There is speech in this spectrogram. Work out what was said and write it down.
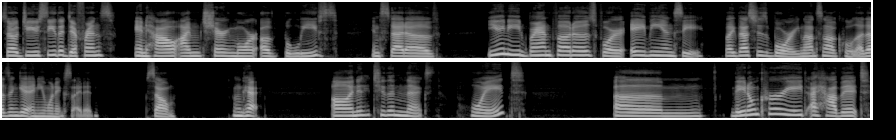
So, do you see the difference in how I'm sharing more of beliefs instead of you need brand photos for A, B, and C? Like, that's just boring. That's not cool. That doesn't get anyone excited. So, okay. On to the next point. Um, they don't create a habit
